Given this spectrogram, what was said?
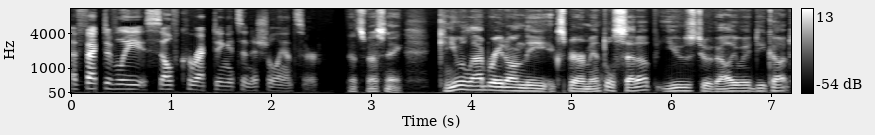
effectively self-correcting its initial answer. That's fascinating. Can you elaborate on the experimental setup used to evaluate DCOT?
